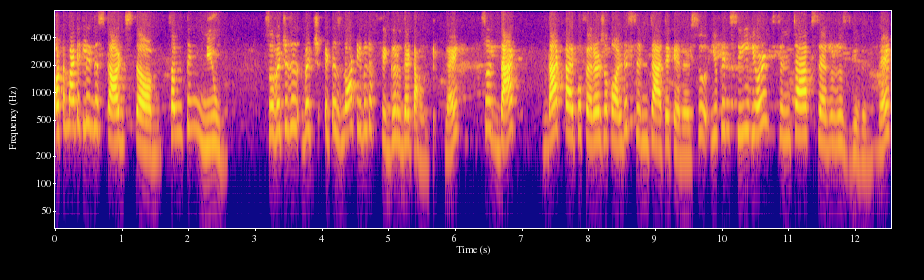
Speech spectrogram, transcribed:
Automatically, this starts um, something new. So which is which it is not able to figure that out, right? So that that type of errors are called as syntactic errors. So you can see here syntax error is given, right?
